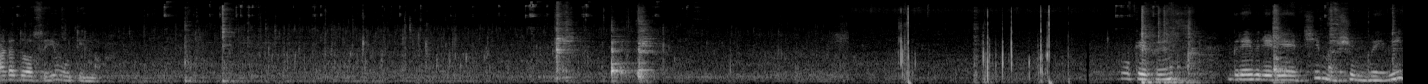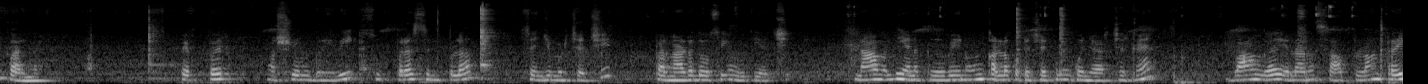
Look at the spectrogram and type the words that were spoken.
அடை தோசையும் ஊற்றிடலாம் ஓகே ஃப்ரெண்ட்ஸ் கிரேவி ரெடி ஆகிடுச்சு மஷ்ரூம் கிரேவி பாருங்கள் பெப்பர் மஷ்ரூம் கிரேவி சூப்பராக சிம்பிளாக செஞ்சு முடிச்சாச்சு. பாருங்கள் அடை தோசையும் ஊற்றியாச்சு நான் வந்து எனக்கு வேணும்னு கடலக்கொட்டை சட்னியும் கொஞ்சம் அரைச்சிருக்கேன். வாங்க எல்லாரும் சாப்பிட்லாம். ட்ரை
